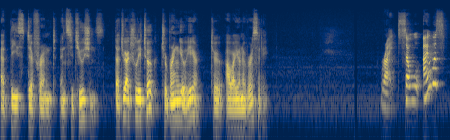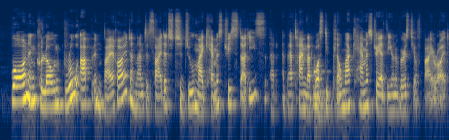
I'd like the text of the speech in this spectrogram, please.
at these different institutions that you actually took to bring you here to our university? Right. So I was born in Cologne, grew up in Bayreuth, and then decided to do my chemistry studies. At, at, that time, that was diploma chemistry at the University of Bayreuth.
